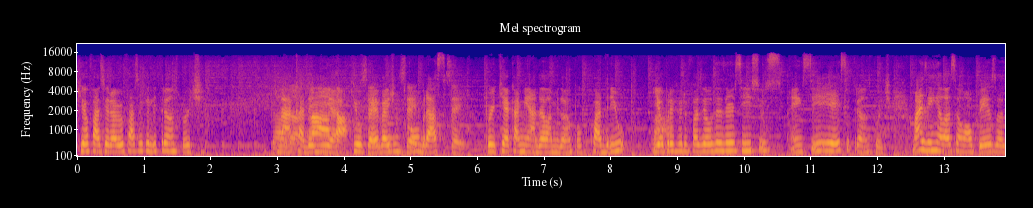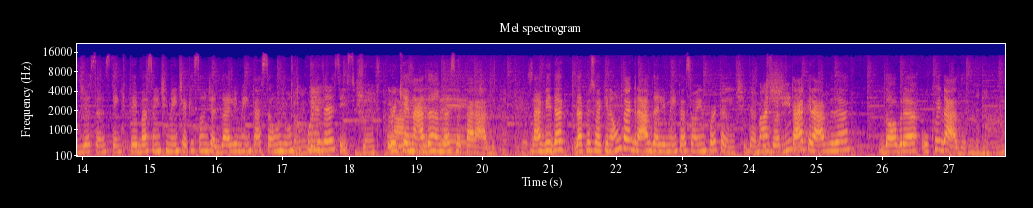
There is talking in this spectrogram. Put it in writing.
que eu faço geral, eu faço aquele transporte Da- na da- academia, Ah, tá. que o Sei, pé vai junto sei, com o braço. Sei. Porque a caminhada ela me dói um pouco o quadril Tá. e eu prefiro fazer os exercícios em si e esse transporte. Mas em relação ao peso, as gestantes têm que ter bastante em mente a questão de- da alimentação junto com o Também. exercício. Junto com Porque nada anda gente? separado. Exato. Na vida da pessoa que não está grávida, a alimentação é importante. Da pessoa que Imagina. está grávida, dobra o cuidado Uhum.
